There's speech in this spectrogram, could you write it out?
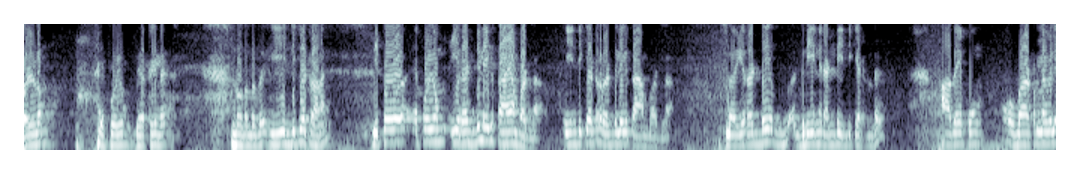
വെള്ളം എപ്പോഴും ബാറ്ററിയിൽ ഉണ്ടോ എന്നുള്ളത് ഈ ഇൻഡിക്കേറ്ററാണ് ആണ്. ഇപ്പോ എപ്പോഴും ഈ റെഡിലേക്ക് താഴാൻ പാടില്ല. ഈ ഇൻഡിക്കേറ്റർ റെഡിലേക്ക് താൻ പാടില്ല. മനസ്സിലായോ? ഈ റെഡ് ഗ്രീന് രണ്ട് ഇൻഡിക്കേറ്റർ ഉണ്ട്. അതേപ്പം വാട്ടർ ലെവൽ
